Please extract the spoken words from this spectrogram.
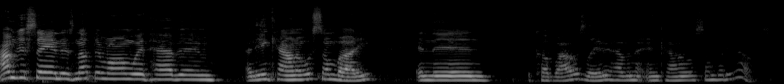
I'm just saying, there's nothing wrong with having an encounter with somebody, and then a couple hours later having an encounter with somebody else.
